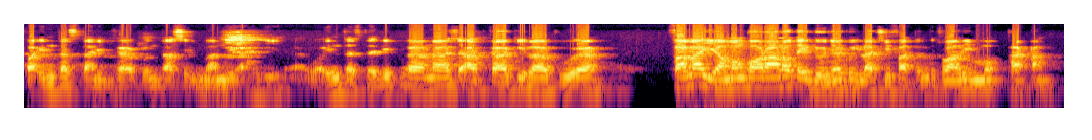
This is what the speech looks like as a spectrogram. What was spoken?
fa intas tanibha kunta silman li ahliha wa intas tadibha nasa'atka kilabuha Fama hiya mongkorano te dunya iku illa jifatun kecuali mau batang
